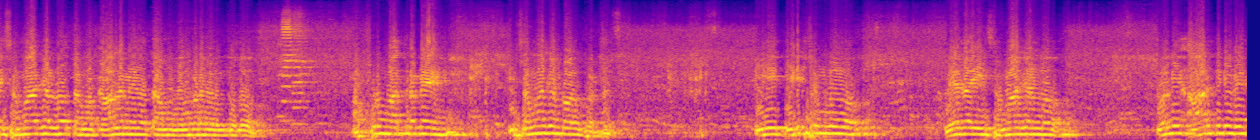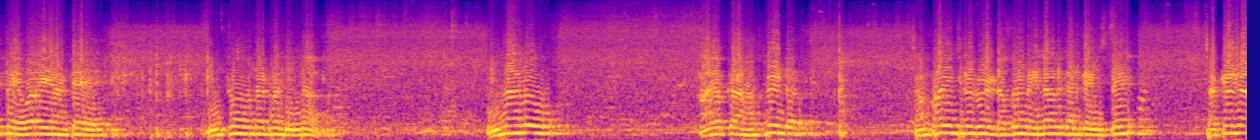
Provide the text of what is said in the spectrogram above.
ఈ సమాజంలో తమ కాళ్ళ మీద తాము నిలబడగలుగుతుందో అప్పుడు మాత్రమే ఈ సమాజం బాగుపడుతుంది. ఈ దేశంలో లేదా ఈ సమాజంలో తొలి ఆర్థికవేత్త ఎవరయ్యా అంటే ఇంట్లో ఉన్నటువంటి ఇన్నాళ్ళు. ఇన్నాళ్ళు ఆ యొక్క హస్బెండ్ సంపాదించినటువంటి డబ్బులను ఇల్లాలు కనుక ఇస్తే చక్కగా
